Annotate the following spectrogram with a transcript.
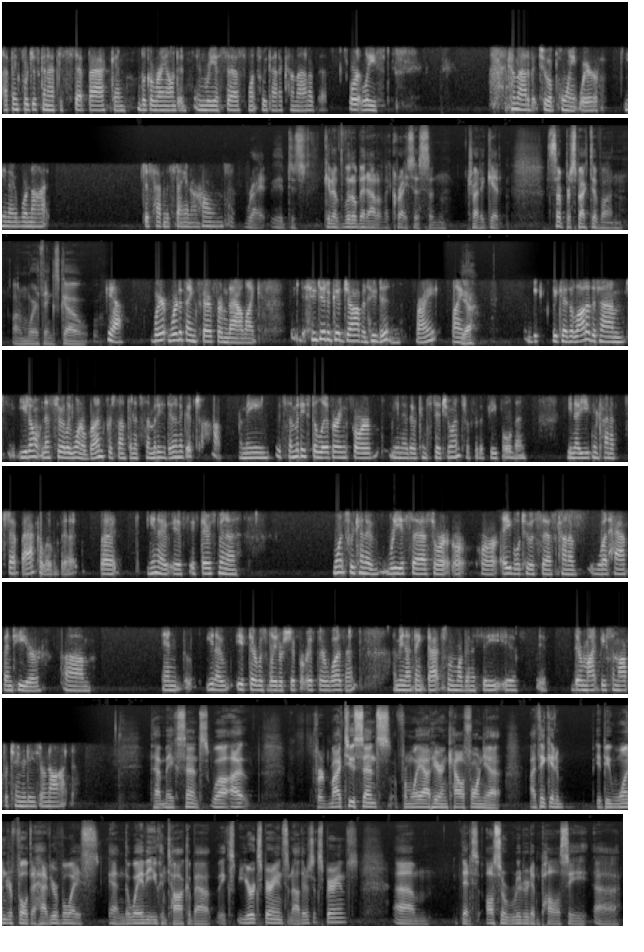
I think we're just going to have to step back and look around and, and reassess once we kind of come out of this, or at least come out of it to a point where you know, we're not just having to stay in our homes. Right. It just get a little bit out of the crisis and try to get some perspective on on where things go. Yeah. Where where do things go from now? Like, who did a good job and who didn't? Right. Like. Yeah. Be- because a lot of the times you don't necessarily want to run for something if somebody's doing a good job. I mean, if somebody's delivering for you know their constituents or for the people, then you know you can kind of step back a little bit. But you know, if if there's been a once we kind of reassess or or, or able to assess kind of what happened here, um, and you know, if there was leadership or if there wasn't, I mean, I think that's when we're going to see if if there might be some opportunities or not. That makes sense. Well, I for my two cents from way out here in California, I think it it'd be wonderful to have your voice and the way that you can talk about your experience and others' experience um, that's also rooted in policy uh,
